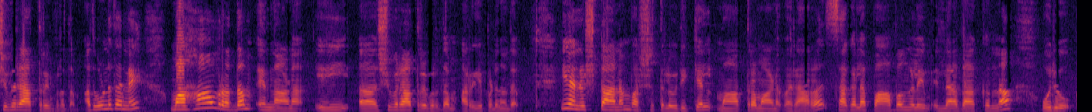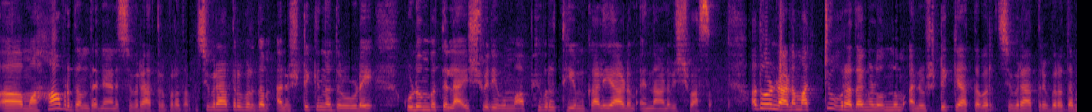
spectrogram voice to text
ശിവരാത്രി വ്രതം. അതുകൊണ്ട് തന്നെ മഹാവ്രതം എന്നാണ് ഈ ശിവരാത്രി വ്രതം അറിയപ്പെടുന്നത്. ഈ അനുഷ്ഠാനം വർഷത്തിൽ ഒരിക്കൽ മാത്രമാണ് വരാറ്. സകല പാപങ്ങളെയും ഇല്ലാതാക്കുന്ന ഒരു മഹാവ്രതം തന്നെയാണ് ശിവരാത്രി വ്രതം. ശിവരാത്രി വ്രതം അനുഷ്ഠിക്കുന്നതിലൂടെ കുടുംബത്തിൽ ഐശ്വര്യവും അഭിവൃദ്ധിയും കളിയാടും എന്നാണ് വിശ്വാസം. അതുകൊണ്ടാണ് മറ്റു വ്രതങ്ങളൊന്നും അനുഷ്ഠിക്കാത്തവർ ശിവരാത്രി വ്രതം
